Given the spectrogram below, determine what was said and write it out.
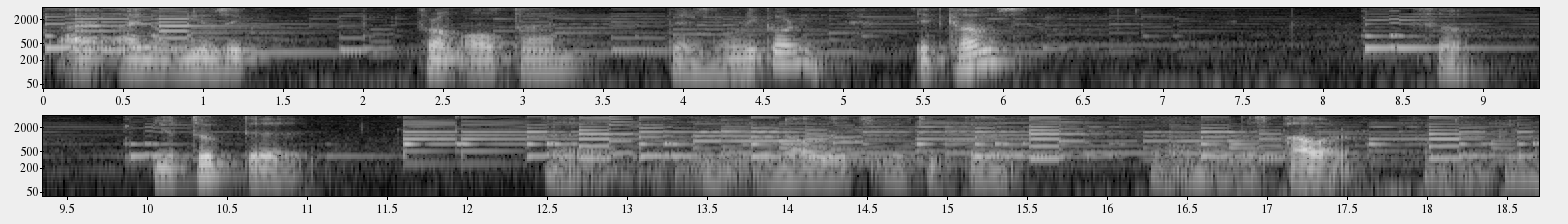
I, I know music from all time. There is no recording. It comes So you took the uh, knowledge, you took the uh, this power from them.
